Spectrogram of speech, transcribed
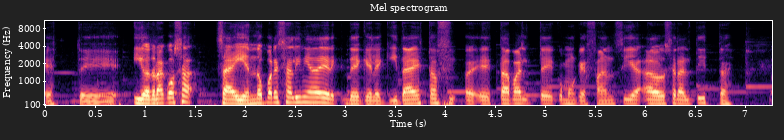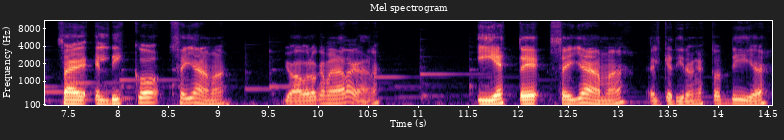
Este, y otra cosa, o sea, yendo por esa línea de, que le quita esta, esta parte como que fancy a los ser artistas. O sea, el disco se llama Yo hago lo que me da la gana. Y este se llama El que tiró en estos días.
